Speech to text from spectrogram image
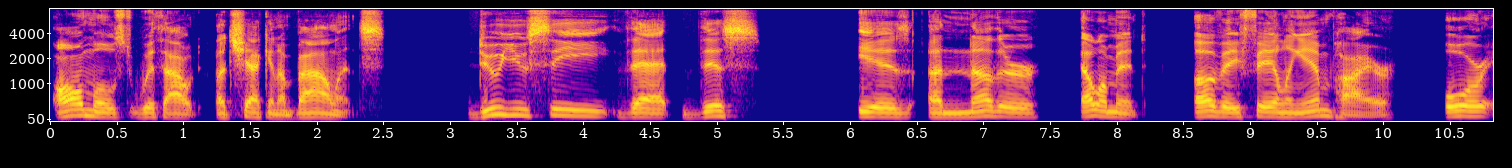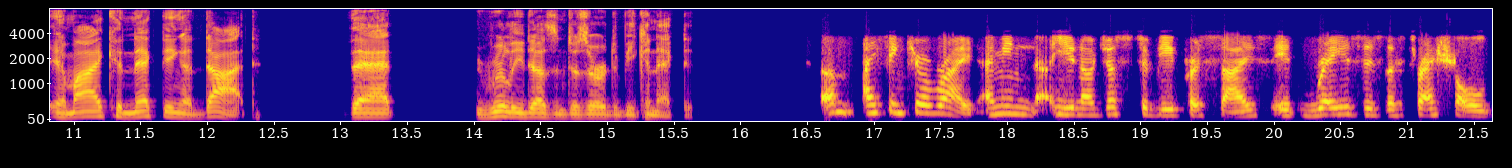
almost without a check and a balance. Do you see that this is another element of a failing empire, or am I connecting a dot that really doesn't deserve to be connected? Um, I think you're right. I mean, you know, just to be precise, it raises the threshold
